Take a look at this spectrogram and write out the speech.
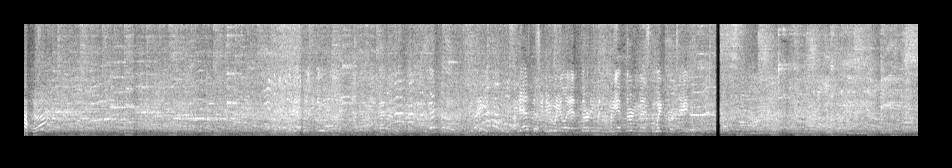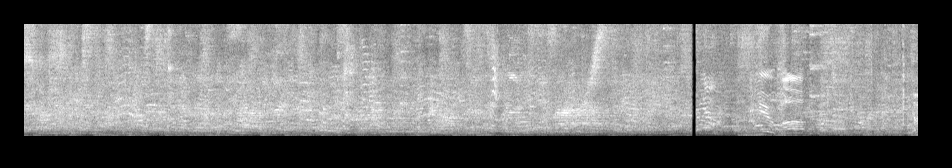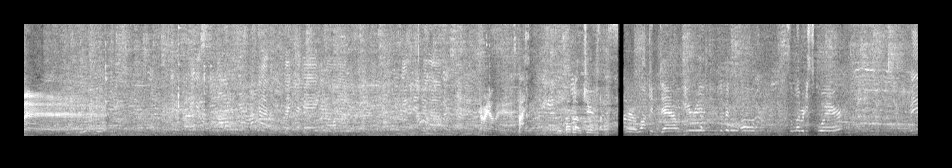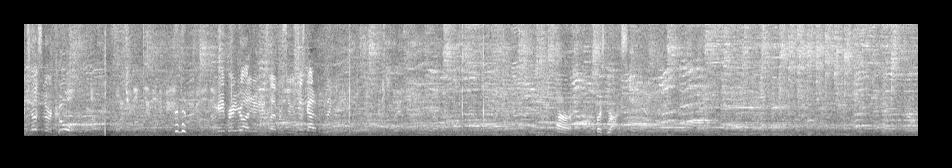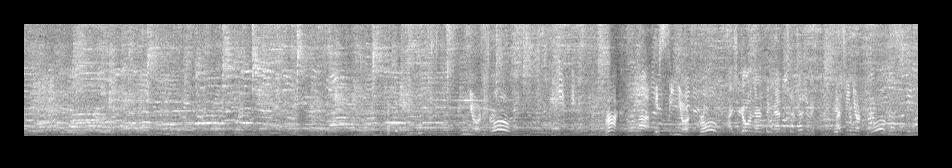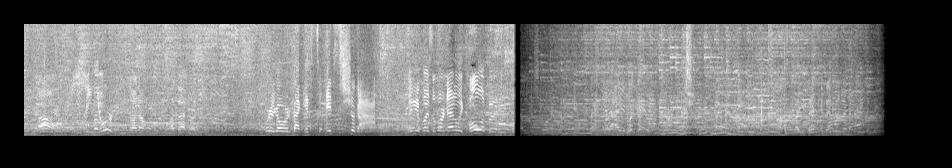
Yeah. Buffalo. We're walking down here in the middle of Celebrity Square. Me and Justin are cool. okay, Brandon, you're allowed to do celebrity too. It's just kind of a thing. Uh, place rocks. It's Senor Frog. I should go in there and take a nap and touching me. It's Senor Frog. Oh. Senor. No, no. Not that much. We're gonna go over to back. It's it's sugar. They need to play some more Natalie Cole up in.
